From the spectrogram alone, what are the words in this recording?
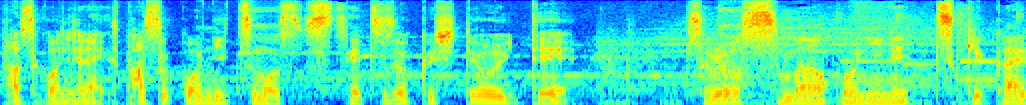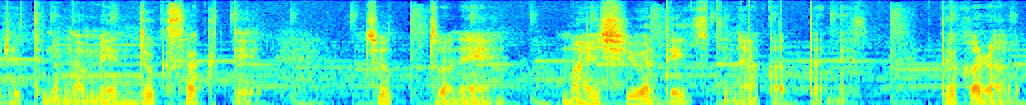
パソコンじゃない、パソコンにいつも接続しておいて、それをスマホにね、付け替えるっていうのがめんどくさくて、ちょっとね、毎週はできてなかったんです。だから、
